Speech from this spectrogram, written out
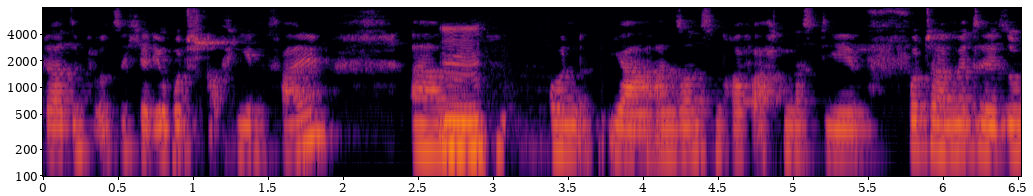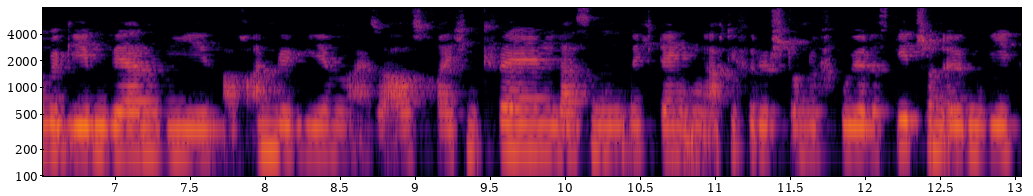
da sind wir uns sicher, die rutschen auf jeden Fall. Ähm, mm. Und ja, ansonsten darauf achten, dass die Futtermittel so gegeben werden, wie auch angegeben, also ausreichend Quellen lassen, nicht denken, ach, die Viertelstunde früher, das geht schon irgendwie.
